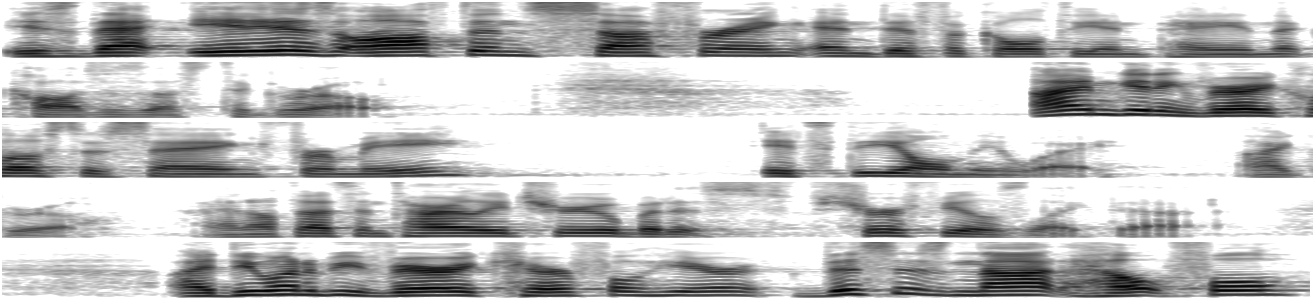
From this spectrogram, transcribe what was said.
is that it is often suffering and difficulty and pain that causes us to grow. I'm getting very close to saying, for me, it's the only way I grow. I don't know if that's entirely true, but it sure feels like that. I do want to be very careful here. This is not helpful.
